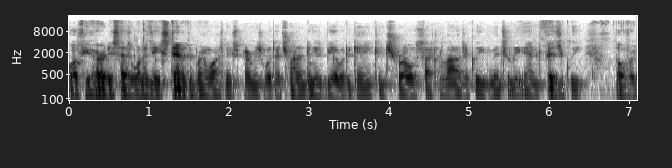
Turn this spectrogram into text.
Well, if you heard it says, what is the extent of the brainwashing experiments? What they're trying to do is be able to gain control psychologically, mentally, and physically over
